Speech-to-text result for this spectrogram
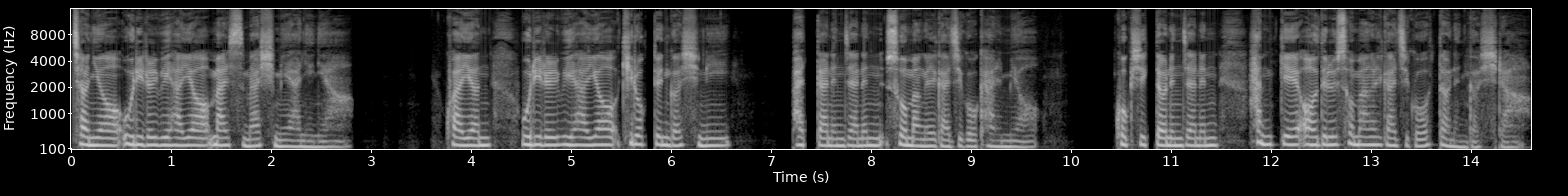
전혀 우리를 위하여 말씀하심이 아니냐. 과연 우리를 위하여 기록된 것이니 밭 가는 자는 소망을 가지고 갈며 곡식 떠는 자는 함께 얻을 소망을 가지고 떠는 것이라.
